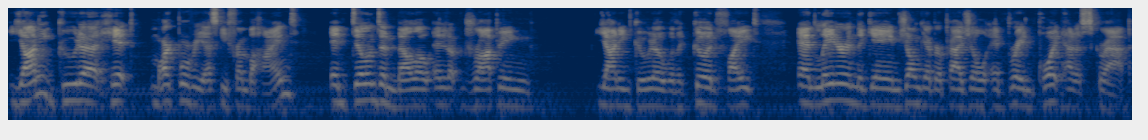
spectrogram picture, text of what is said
Yanni Gourde hit Mark Borowiecki from behind, and Dylan DeMelo ended up dropping Yanni Gourde with a good fight. And later in the game, Jean Gabriel Pageau and Brayden Point had a scrap.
